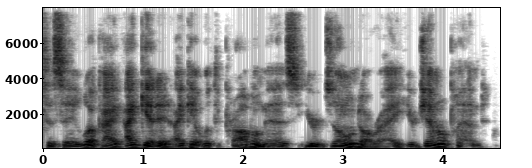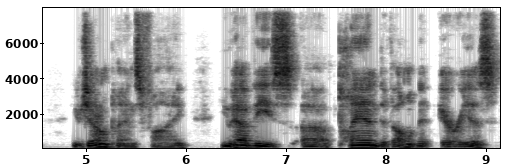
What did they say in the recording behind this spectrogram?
to say, look, I, I get it. I get what the problem is. You're zoned all right. Your general plan, your general plan's fine. You have these uh, planned development areas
